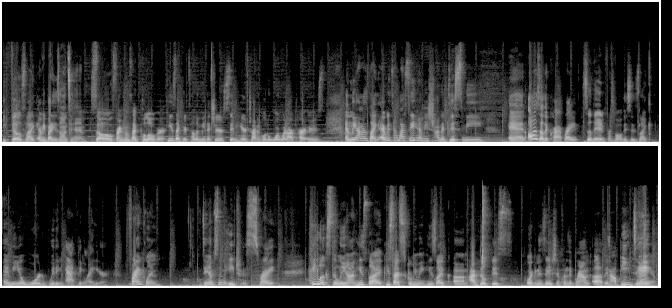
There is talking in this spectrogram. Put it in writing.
he feels like everybody's onto him. So Franklin's like, pull over. He's like, you're telling me that you're sitting here trying to go to war with our partners. And Leon is like, every time I see him, he's trying to diss me and all this other crap, right? So then, first of all, this is like Emmy award winning acting right here. Franklin, Damson Idris, right? He looks to Leon. He's like, he starts screaming. He's like, um, I built this organization from the ground up and I'll be damned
